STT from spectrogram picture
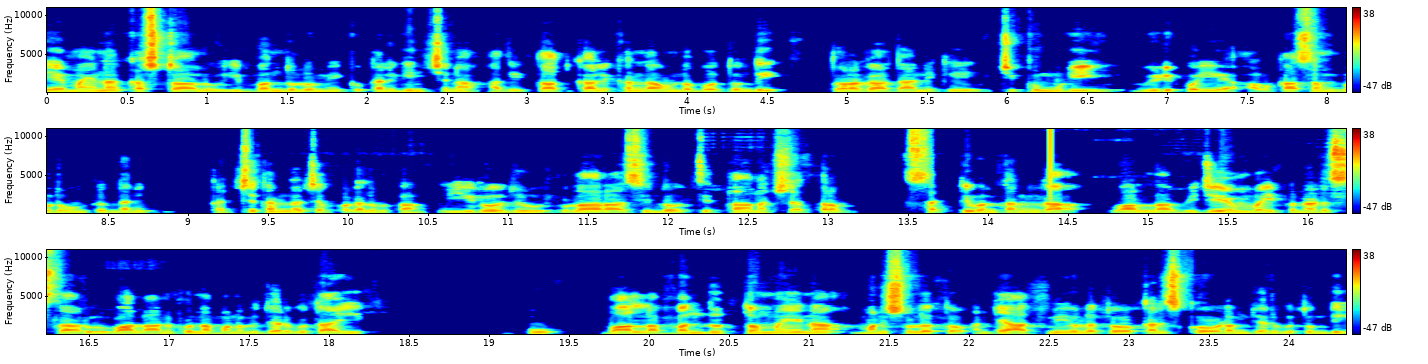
ఏమైనా కష్టాలు ఇబ్బందులు మీకు కలిగించినా అది తాత్కాలికంగా ఉండబోతుంది. త్వరగా దానికి చిక్కుముడి వీడిపోయే అవకాశం కూడా ఉంటుందని ఖచ్చితంగా చెప్పగలుగుతాం. ఈ రోజు తులారాశిలో చిత్తా నక్షత్రం శక్తివంతంగా వాళ్ళ విజయం వైపు నడుస్తారు. వాళ్ళ అనుకున్న పనులు జరుగుతాయి. వాళ్ళ బంధుత్వమైన మనుషులతో అంటే ఆత్మీయులతో కలుసుకోవడం జరుగుతుంది.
